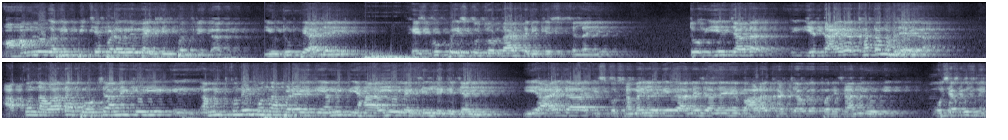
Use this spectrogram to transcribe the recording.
और हम लोग अभी पीछे पड़े हुए मैगजीन पत्रिका के। यूट्यूब पे आ जाइए फेसबुक पे इसको जोरदार तरीके से चलाइए। तो ये ज़्यादा, ये दायरा खत्म हो जाएगा। आपको नवादा पहुँचाने के लिए, अमित को नहीं बोलना पड़ेगा कि अमित, यहाँ आइए मैगजीन लेके जाइए। ये आएगा, इसको समय लगेगा आने जाने में भाड़ा खर्चा होगा, परेशानी होगी वैसा कुछ नहीं।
